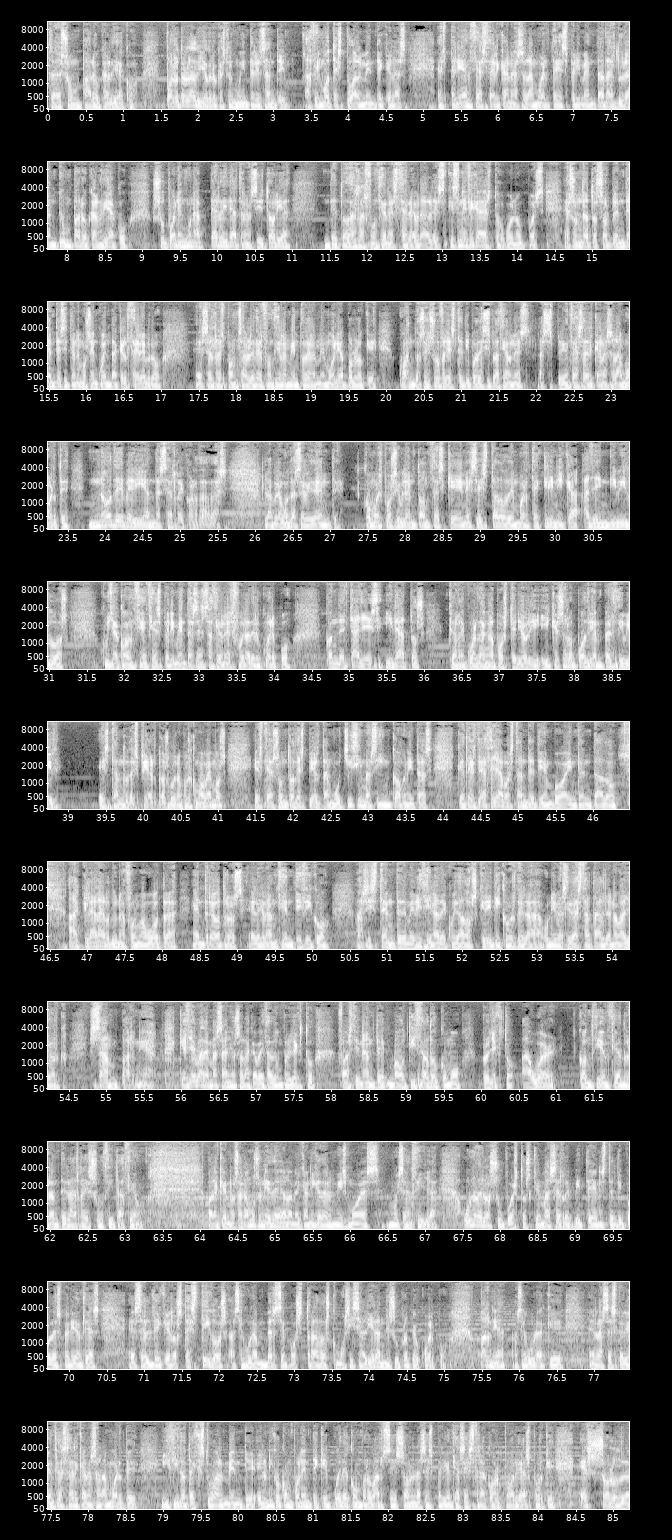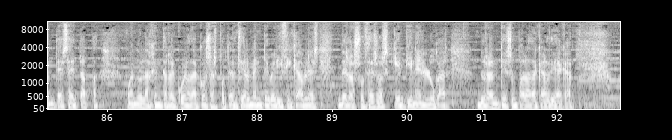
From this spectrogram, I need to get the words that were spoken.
tras un paro cardíaco. Por otro lado, yo creo que esto es muy interesante. Afirmó textualmente que las experiencias cercanas a la muerte experimentadas durante un paro cardíaco suponen una pérdida transitoria de todas las funciones cerebrales. ¿Qué significa esto? Bueno, pues es un dato sorprendente si tenemos en cuenta que el cerebro es el responsable del funcionamiento de la memoria, por lo que cuando se sufre este tipo de situaciones, las experiencias cercanas a la muerte no deberían de ser recordadas. La pregunta es evidente. ¿Cómo es posible entonces que en ese estado de muerte clínica haya individuos cuya conciencia experimenta sensaciones fuera del cuerpo, con detalles y datos que recuerdan a posteriori y que solo podrían percibir estando despiertos. Bueno, pues como vemos, este asunto despierta muchísimas incógnitas que desde hace ya bastante tiempo ha intentado aclarar de una forma u otra, entre otros, el gran científico asistente de medicina de cuidados críticos de la Universidad Estatal de Nueva York, Sam Parnia, que lleva además años a la cabeza de un proyecto fascinante bautizado como Proyecto Aware, conciencia durante la resucitación. Para que nos hagamos una idea, la mecánica del mismo es muy sencilla. Uno de los supuestos que más se repite en este tipo de experiencias es el de que los testigos aseguran verse postrados como si salieran de su propio cuerpo. Parnia asegura que en las experiencias cercanas a la muerte, y cito textualmente, el único componente que puede comprobarse son las experiencias extracorpóreas, porque es solo durante esa etapa cuando la gente recuerda cosas potencialmente verificables de los sucesos que tienen lugar durante su parada cardíaca.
